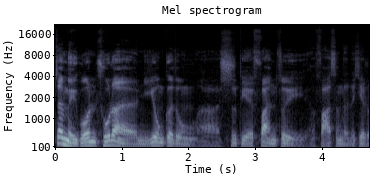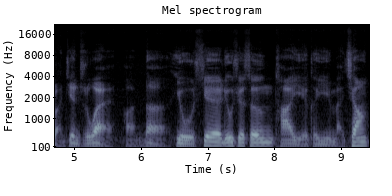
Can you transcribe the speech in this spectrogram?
在美国，除了你用各种啊识别犯罪发生的那些软件之外，啊，那有些留学生他也可以买枪，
